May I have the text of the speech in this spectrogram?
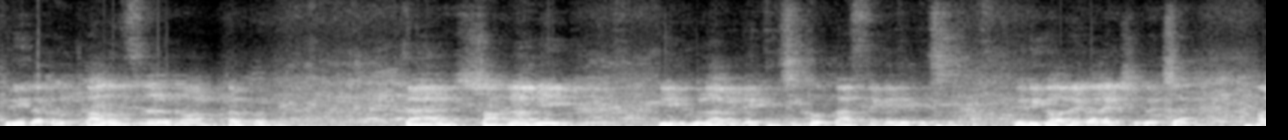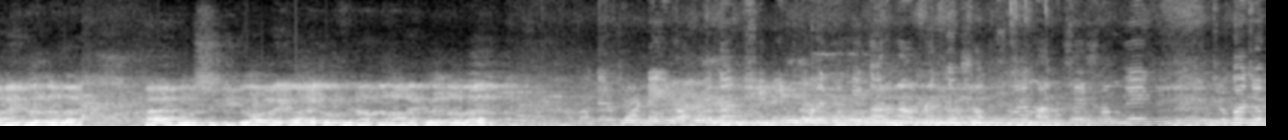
তিনি তখন কাউন্সিলর নন তখন। তার সংগ্রামী দিনগুলো আমি দেখেছি, খুব কাছ থেকে দেখেছি। দিদিকে অনেক অনেক শুভেচ্ছা, অনেক ধন্যবাদ। তুলসীদিকে অনেক অনেক অভিনন্দন, অনেক ধন্যবাদ। থাকি, কারণ আমরা তো সবসময় মানুষের সঙ্গে যোগাযোগ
